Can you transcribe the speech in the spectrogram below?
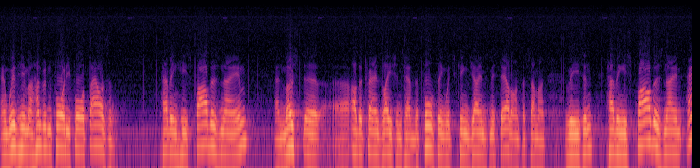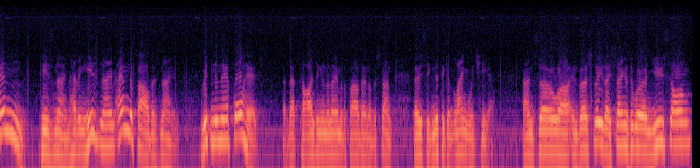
and with him 144,000, having his father's name, and most uh, uh, other translations have the full thing, which King James missed out on for some reason, having his father's name and his name, having his name and the father's name written in their foreheads baptizing in the name of the Father and of the Son. Very significant language here. And so uh, in verse 3, they sang, as it were, a new song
